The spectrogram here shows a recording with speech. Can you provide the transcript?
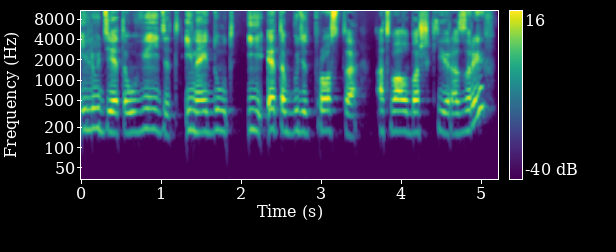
и люди это увидят и найдут, и это будет просто отвал башки, разрыв,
